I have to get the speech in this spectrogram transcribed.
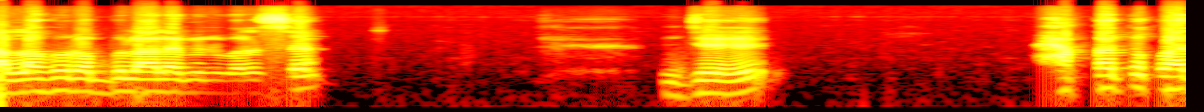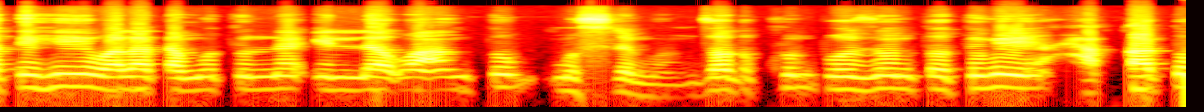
আল্লাহ রব্বুল আলমিন বলেছে যে হাক্কাতু কাতিহি ওয়ালা তামুতুন্না ইল্লা ওয়া আনতুম মুসলিমুন। যতক্ষণ পর্যন্ত তুমি হাক্কাতু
